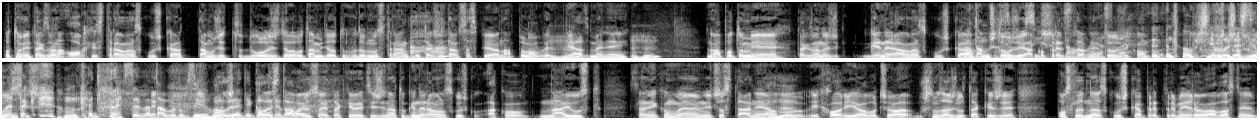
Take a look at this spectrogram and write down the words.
Potom je tzv. orchestrálna skúška, tam už je to dôležité, lebo tam ide o tú hudobnú stránku, Aha. takže tam sa spieva naplno, uh-huh. viac menej. Uh-huh. No a potom je tzv. generálna skúška, No tam už to už je musíš, ako predstavne, no, to už je komplet. to už nemôžeš To si len musíš. tak mkať pre seba, tam už musíš Ale, húčať ako ale treba. stávajú sa aj také veci, že na tú generálnu skúšku ako na just sa niekomu, ja neviem, niečo stane, Mhm. alebo je chorý, alebo čo. A už som zažil také, že posledná skúška pred premiérou a vlastne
